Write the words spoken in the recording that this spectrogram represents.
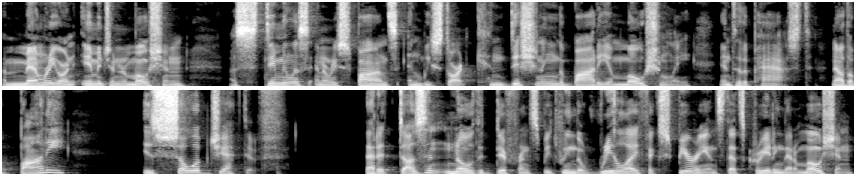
a memory or an image and an emotion, a stimulus and a response, and we start conditioning the body emotionally into the past. Now, the body is so objective that it doesn't know the difference between the real life experience that's creating that emotion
